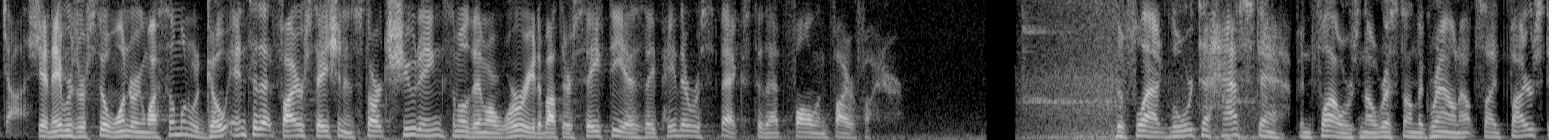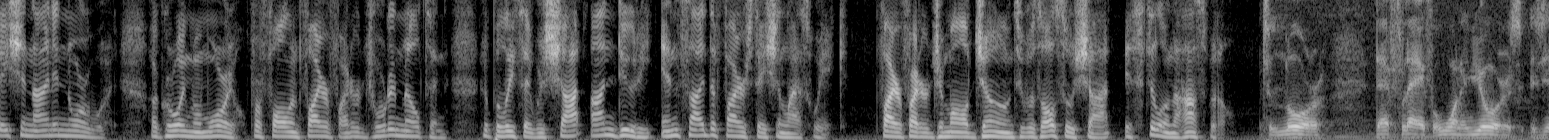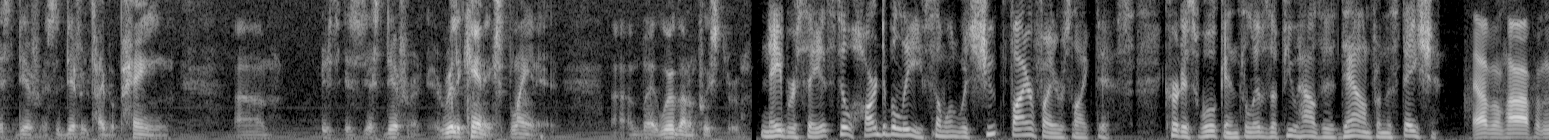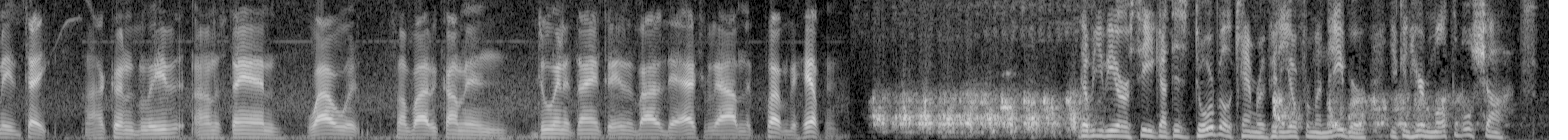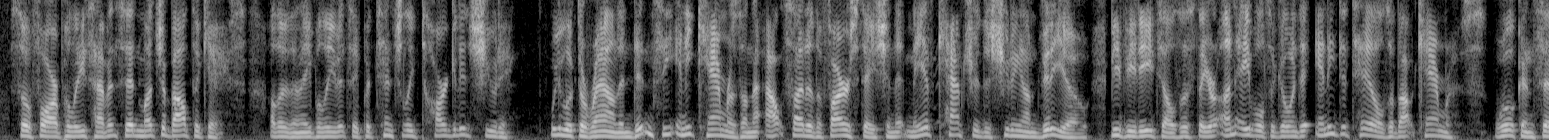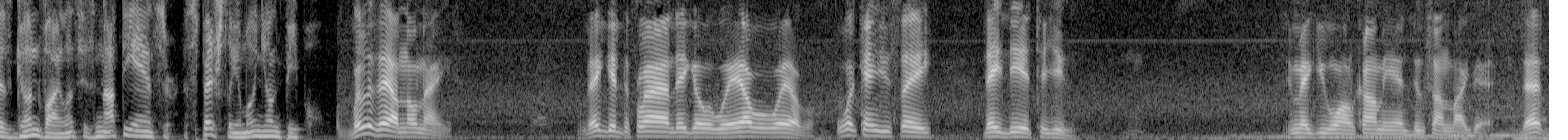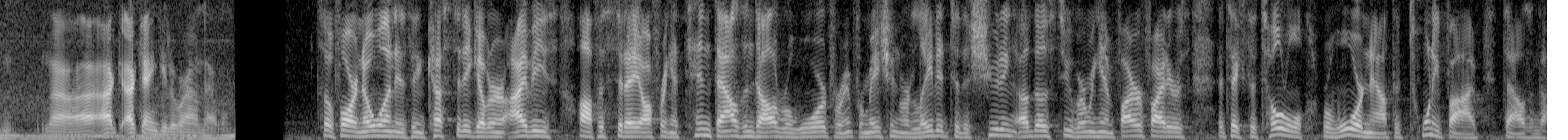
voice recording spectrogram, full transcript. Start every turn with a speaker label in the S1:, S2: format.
S1: Josh.
S2: Yeah, neighbors are still wondering why someone would go into that fire station and start shooting. Some of them are worried about their safety as they pay their respects to that fallen firefighter. The flag lowered to half staff and flowers now rest on the ground outside Fire Station 9 in Norwood, a growing memorial for fallen firefighter Jordan Melton, who police say was shot on duty inside the fire station last week. Firefighter Jamal Jones, who was also shot, is still in the hospital.
S3: To lower that flag for one of yours is just different. It's a different type of pain. Um, it's, it's, just different. I really can't explain it, uh, but we're going to push through.
S2: Neighbors say it's still hard to believe someone would shoot firefighters like this. Curtis Wilkins lives a few houses down from the station.
S4: That was hard for me to take. I couldn't believe it. I understand why would somebody come and do anything to anybody that actually out in the public helping.
S2: WBRC got this doorbell camera video from a neighbor. You can hear multiple shots. So far, police haven't said much about the case, other than they believe it's a potentially targeted shooting. We looked around and didn't see any cameras on the outside of the fire station that may have captured the shooting on video. BPD tells us they are unable to go into any details about cameras. Wilkins says gun violence is not the answer, especially among young people.
S4: Bullets have no names. They get the flying, they go wherever, wherever. What can you say they did to you to make you want to come in and do something like that. That, no, I, I can't get around that one.
S2: So far, no one is in custody. Governor Ivey's office today offering a $10,000 reward for information related to the shooting of those two Birmingham firefighters. That takes the total reward now to $25,000.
